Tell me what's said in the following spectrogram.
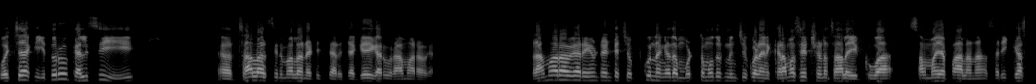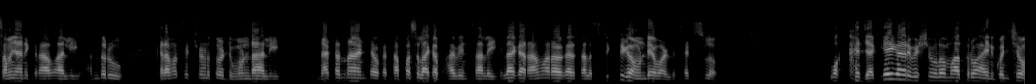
వచ్చాక ఇద్దరూ కలిసి చాలా సినిమాల్లో నటించారు జగ్గయ్య గారు రామారావు గారు. రామారావు గారు ఏమిటంటే చెప్పుకున్నాం కదా మొట్టమొదటి నుంచి కూడా ఆయన క్రమశిక్షణ చాలా ఎక్కువ సమయ పాలన సరిగ్గా సమయానికి రావాలి అందరూ క్రమశిక్షణతోటి ఉండాలి నటన అంటే ఒక తపస్సులాగా భావించాలి ఇలాగా రామారావు గారు చాలా స్ట్రిక్ట్గా ఉండేవాళ్ళు సెట్స్లో ఒక్క జగ్గయ్య గారి విషయంలో మాత్రం ఆయన కొంచెం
